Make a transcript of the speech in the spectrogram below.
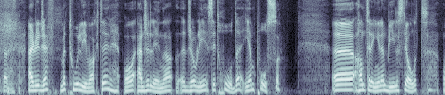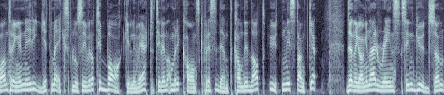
Angry Jeff med to livvakter og Angelina Jolie sitt hode i en pose. Uh, han trenger en bil stjålet, og han trenger den rigget med eksplosiver og tilbakelevert til en amerikansk presidentkandidat uten mistanke. Denne gangen er Rains sin gudsønn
